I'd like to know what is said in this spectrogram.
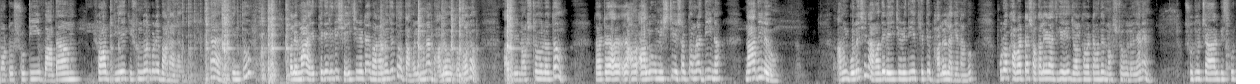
মটরশুঁটি, বাদাম, সব দিয়ে কি সুন্দর করে বানালাম। হ্যাঁ কিন্তু বলে মা, এর থেকে যদি সেই চিড়েটাই বানানো যেত, তাহলে মনে হয় ভালো হতো, বলো? আর নষ্ট হলো তো? আর আলু, মিষ্টি এসব তো আমরা দিই না। না দিলেও। আমি বলেছি না, আমাদের এই চিড়ে দিয়ে খেতে ভালো লাগে না গো। পুরো খাবারটা সকালের আজকে, জল খাবারটা আমাদের নষ্ট হলো, জানেন? শুধু চা আর বিস্কুট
